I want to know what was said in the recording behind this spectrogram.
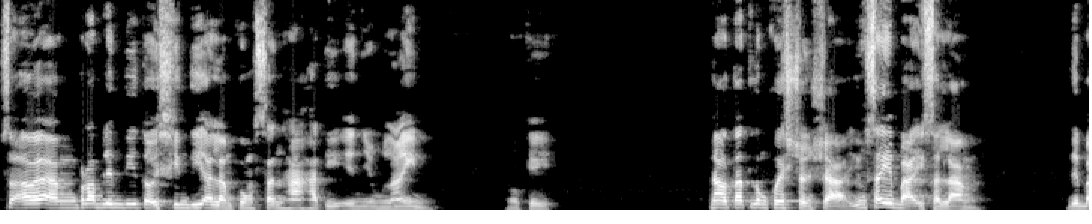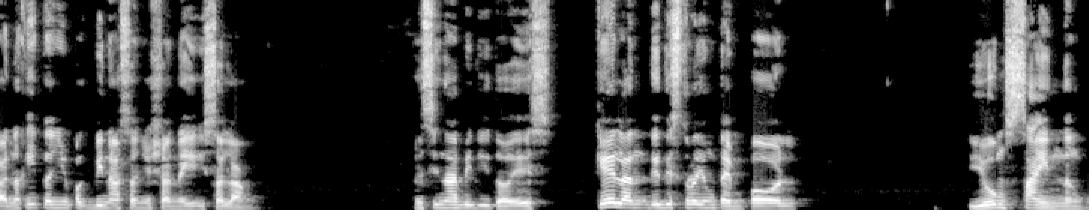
So, uh, ang problem dito is hindi alam kung saan hahatiin yung line. Okay? Now, tatlong question siya. Yung sa iba, isa lang. ba diba? Nakita niyo pag binasa niyo siya na isa lang. Ang sinabi dito is, kailan didestroy yung temple, yung sign ng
